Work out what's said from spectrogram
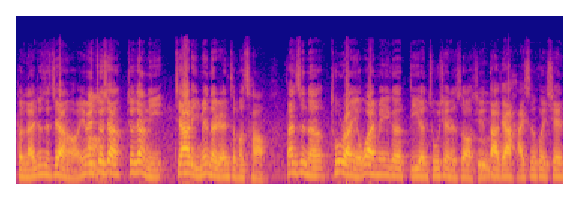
本来就是这样哦，因为就像就像你家里面的人怎么吵，但是呢，突然有外面一个敌人出现的时候，其实大家还是会先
